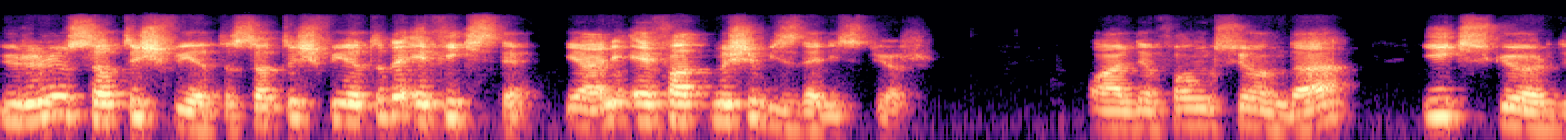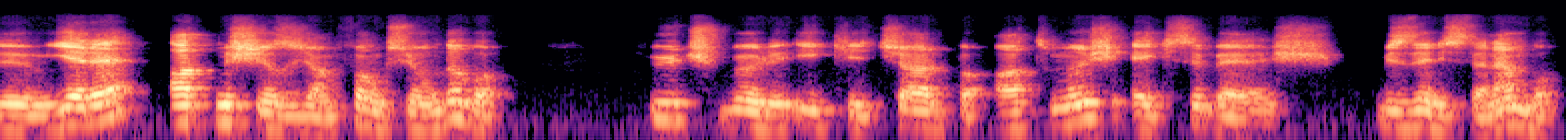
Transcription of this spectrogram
ürünün satış fiyatı. Satış fiyatı da fx'ti. Yani f60'ı bizden istiyor. O halde fonksiyonda x gördüğüm yere 60 yazacağım. Fonksiyonda bu. 3 bölü 2 çarpı 60 eksi 5. Bizden istenen bu.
